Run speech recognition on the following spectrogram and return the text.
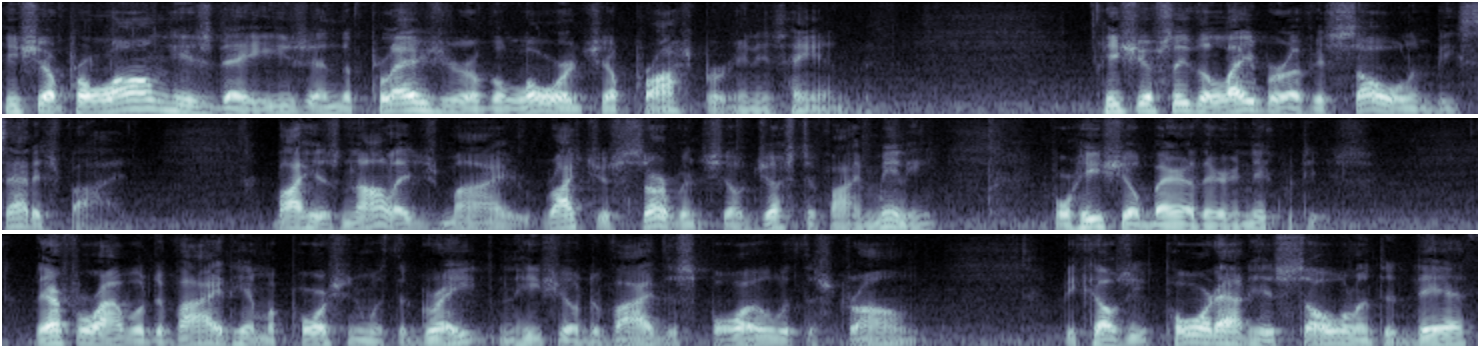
he shall prolong his days, and the pleasure of the Lord shall prosper in his hand. He shall see the labor of his soul and be satisfied. By his knowledge my righteous servant shall justify many, for he shall bear their iniquities. Therefore I will divide him a portion with the great, and he shall divide the spoil with the strong, because he poured out his soul unto death,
